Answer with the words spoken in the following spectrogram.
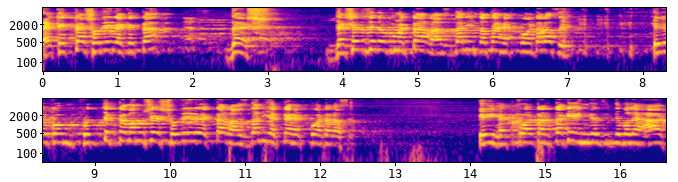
এক একটা শরীর এক একটা দেশ। দেশের যেরকম একটা রাজধানী তথা হেডকোয়ার্টার আছে, এরকম প্রত্যেকটা মানুষের শরীরে একটা রাজধানী, একটা হেডকোয়ার্টার আছে। এই হেডকোয়ার্টারটাকে ইংরেজিতে বলে হার্ট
